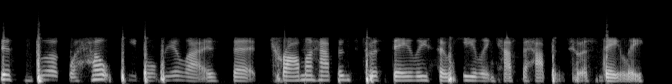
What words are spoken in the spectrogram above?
this book will help people realize that trauma happens to us daily, so healing has to happen to us daily.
